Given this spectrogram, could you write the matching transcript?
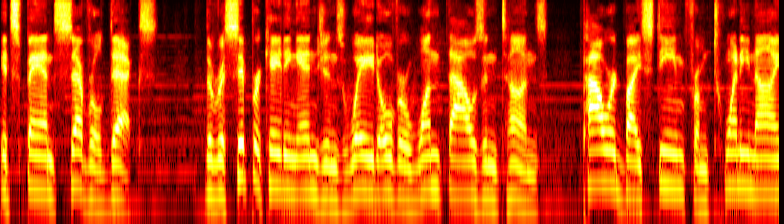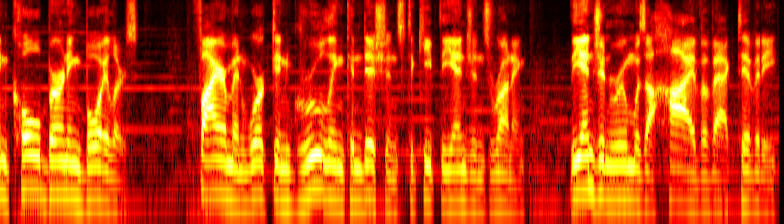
it spanned several decks. The reciprocating engines weighed over 1,000 tons, powered by steam from 29 coal-burning boilers. Firemen worked in grueling conditions to keep the engines running. The engine room was a hive of activity,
